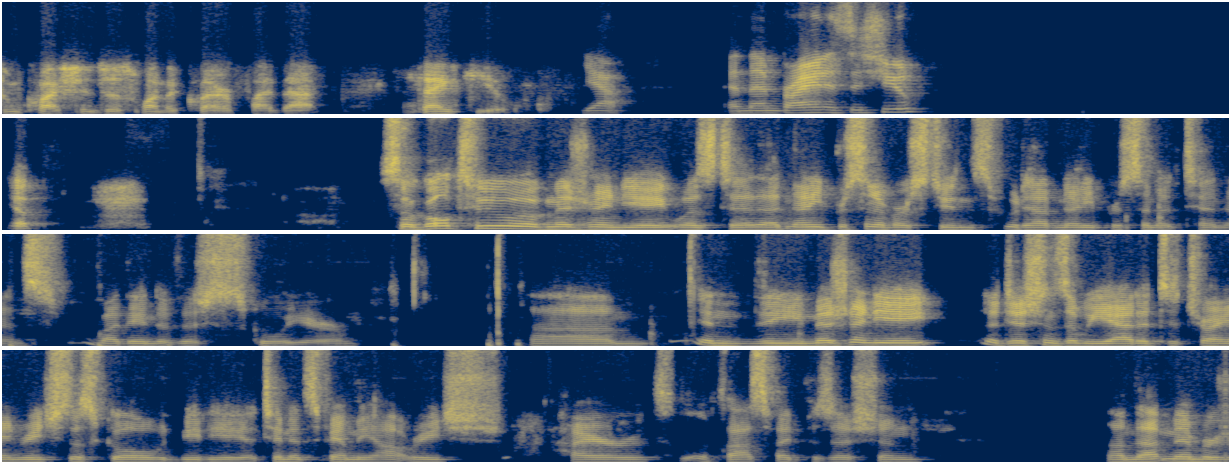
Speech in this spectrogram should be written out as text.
some questions. Just want to clarify that. Thank you. Yeah. And then Brian, is this you? Yep. So goal two of Measure 98 was to that 90% of our students would have 90% attendance by the end of this school year. Um, and the Measure 98 additions that we added to try and reach this goal would be the attendance family outreach, hire a classified position. Um, that member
